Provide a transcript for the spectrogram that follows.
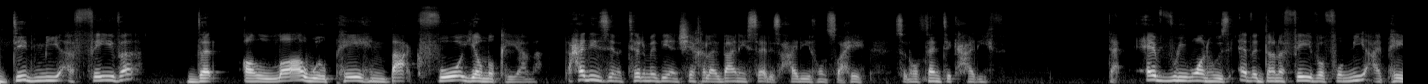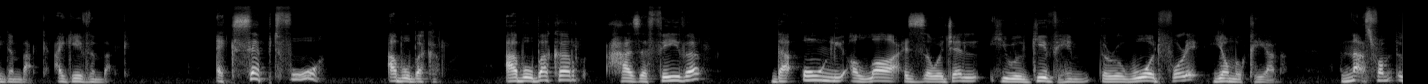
did me a favor that Allah will pay him back for Yawm al-Qiyamah the hadith in Tirmidhi and Shaykh al-Albani said is hadith on Sahih it's an authentic hadith that everyone who's ever done a favor for me, I paid them back. I gave them back. Except for Abu Bakr. Abu Bakr has a favor that only Allah Azza wa Jal, He will give him the reward for it, Yawm al Qiyamah. And that's from the,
